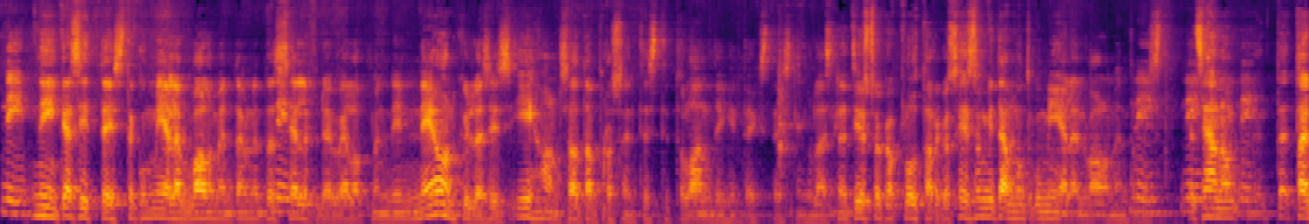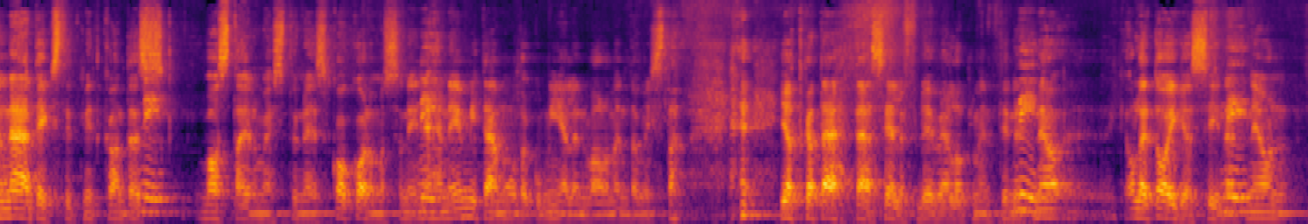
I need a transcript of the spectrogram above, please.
niin. niin. Käsitteistä kuin mielen valmentaminen tai Niin. self-development, niin ne on kyllä siis ihan sataprosenttisesti tuolla antiikin teksteissä niin läsnä. Että just joka Plutarkos, ei se ole mitään muuta kuin mielen valmentamista. Niin, niin, sehän on, niin. tai nämä tekstit, mitkä on tässä Niin. vasta ilmestyneessä kokoelmassa, niin, Niin. nehän ei mitään muuta kuin mielen valmentamista, jotka tähtää self-developmentiin. Niin. Niin. Ne on, olet oikeassa siinä, Niin. että ne on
